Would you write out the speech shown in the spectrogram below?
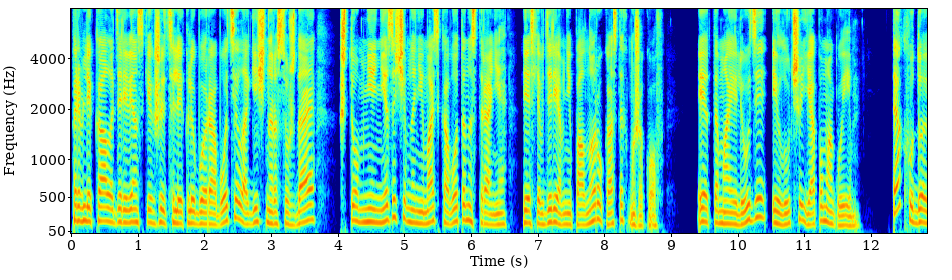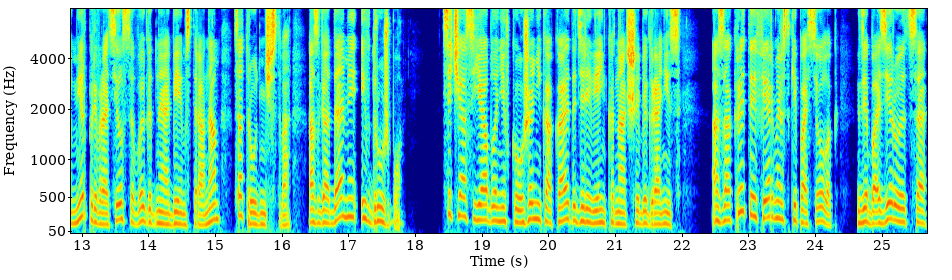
Привлекала деревенских жителей к любой работе, логично рассуждая, что мне незачем нанимать кого-то на стороне, если в деревне полно рукастых мужиков. Это мои люди, и лучше я помогу им. Так худой мир превратился в выгодное обеим сторонам сотрудничество, а с годами и в дружбу — Сейчас Яблоневка уже не какая-то деревенька на отшибе границ, а закрытый фермерский поселок, где базируются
